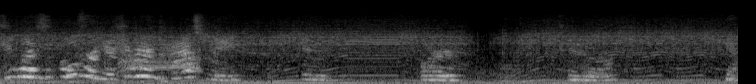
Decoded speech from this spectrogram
she was over here. She ran past me in or to yeah.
